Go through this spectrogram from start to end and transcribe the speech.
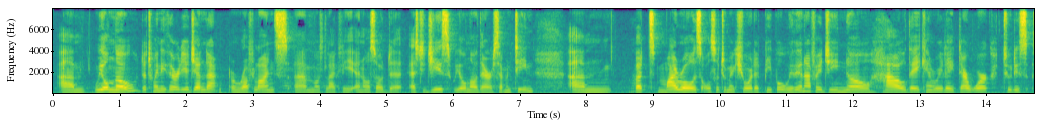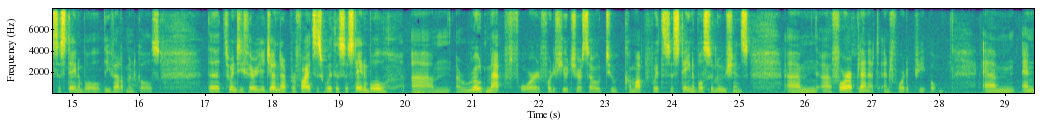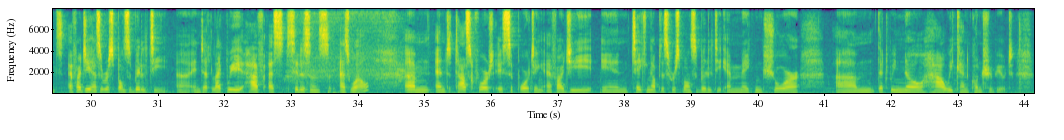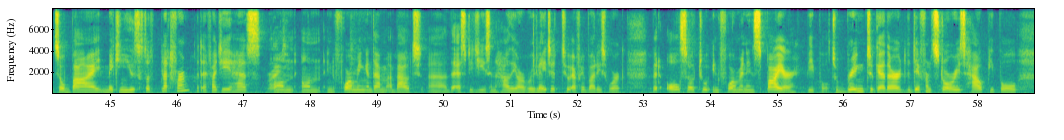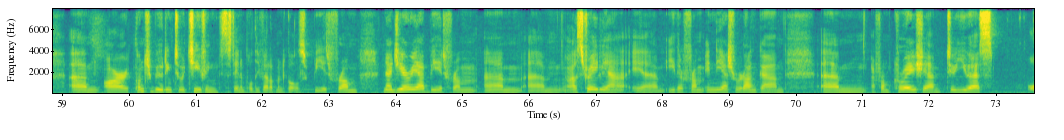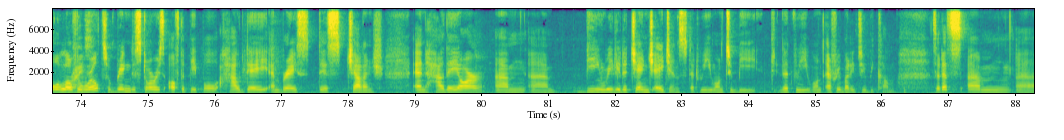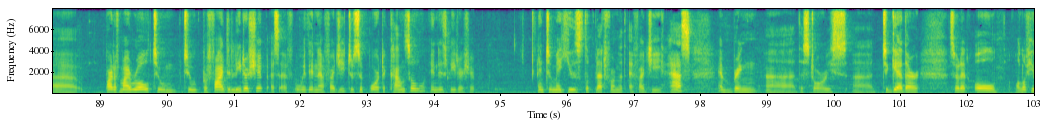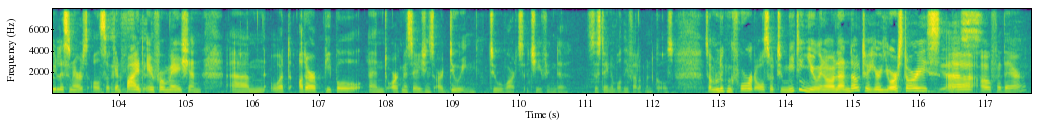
Um, we all know the 2030 agenda in rough lines, um, most likely, and also the SDGs. We all know there are 17. Um, but my role is also to make sure that people within FIG know how they can relate their work to these sustainable development goals the 2030 agenda provides us with a sustainable um, a roadmap for, for the future. So, to come up with sustainable solutions um, uh, for our planet and for the people. Um, and FIG has a responsibility uh, in that, like we have as citizens as well. Um, and the task force is supporting FIG in taking up this responsibility and making sure um, that we know how we can contribute. So by making use of the platform that FIG has right. on on informing them about uh, the SDGs and how they are related to everybody's work, but also to inform and inspire people to bring together the different stories, how people um, are contributing to achieving sustainable development goals, be it from Nigeria, be it from um, um, Australia, um, either from India, Sri Lanka, um, from Croatia to US, all over the world to bring the stories of the people, how they embrace this challenge, and how they are um, being really the change agents that we want to be, that we want everybody to become. So that's um, uh, part of my role to to provide the leadership as F- within FIG to support the council in this leadership and to make use of the platform that FIG has and bring uh, the stories uh, together so that all all of you listeners also can find information um, what other people and organizations are doing towards achieving the sustainable development goals. So I'm looking forward also to meeting you in Orlando to hear your stories uh, over there.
